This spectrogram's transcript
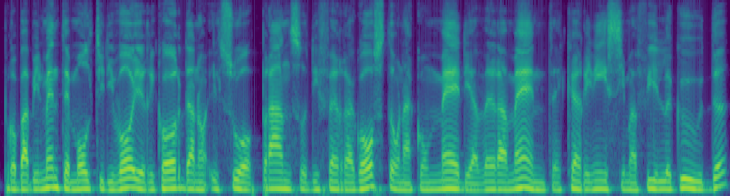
Probabilmente molti di voi ricordano il suo Pranzo di Ferragosto, una commedia veramente carinissima, feel good,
